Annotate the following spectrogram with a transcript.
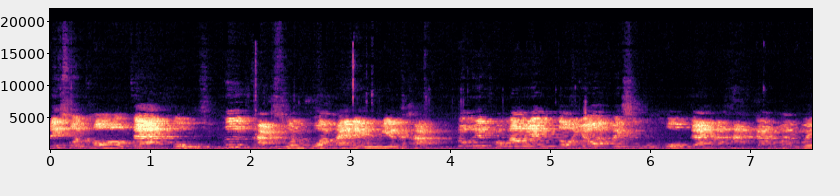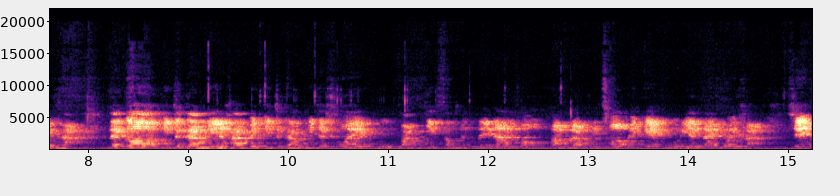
ในส่วนของการปลูกพืชผักสวนครัวภายในโรงเรียนนะคะ โรงเรียนของเรายังต่อยอดไปสู่โครงการอาหารกลางวันด้วยค่ะ และก็กิจกรรมนี้นะคะเป็นกิจกรรมที่จะช่วยปลูกฝังจิตสำนึกในด้านของความรับผิดชอบให้แก่ผู้เรียนได้ด้วยค่ะ เช่น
